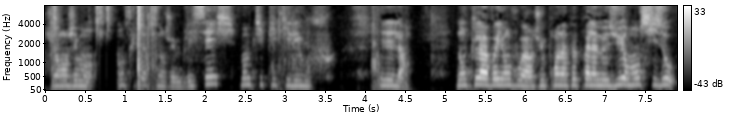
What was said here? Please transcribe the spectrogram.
Je vais ranger mon, mon cutter, sinon je vais me blesser. Mon petit pic, il est où? Il est là. Donc là, voyons voir, je vais prendre à peu près la mesure. Mon ciseau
